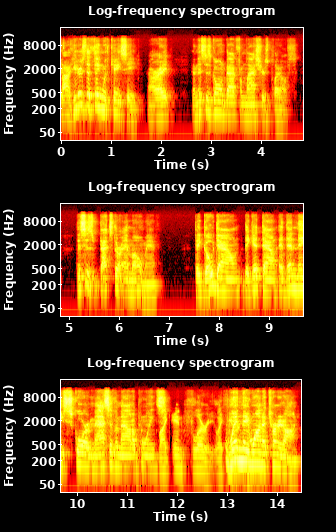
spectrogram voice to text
sorry. here's the thing with KC, all right? And this is going back from last year's playoffs. This is that's their MO, man. They go down, they get down, and then they score a massive amount of points like in flurry, like when they want to turn it on.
